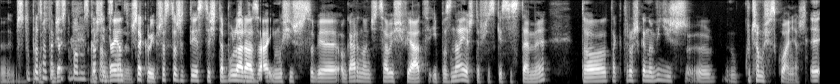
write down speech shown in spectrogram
e, w 100% tak się z tobą zgadzam. Właśnie dając przekrój, przez to, że ty jesteś tabula rasa i musisz sobie ogarnąć cały świat i poznajesz te wszystkie systemy, to tak troszkę, no widzisz, y, ku czemu się skłaniasz. Y,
